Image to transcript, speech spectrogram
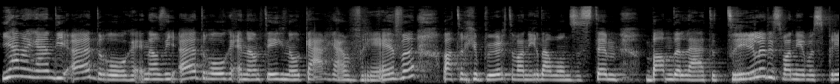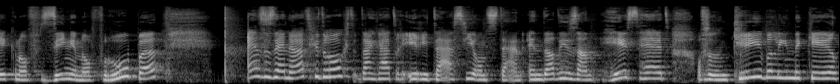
ja, dan gaan die uitdrogen. En als die uitdrogen en dan tegen elkaar gaan wrijven, wat er gebeurt wanneer dat we onze stembanden laten trillen, dus wanneer we spreken of zingen of roepen, en ze zijn uitgedroogd, dan gaat er irritatie ontstaan. En dat is dan heesheid of zo'n kriebel in de keel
